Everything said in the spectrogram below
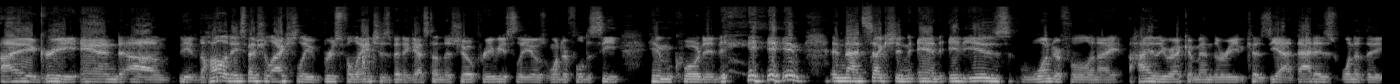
I agree. And um, the, the, holiday special, actually, Bruce Vilanch has been a guest on the show previously. It was wonderful to see him quoted in, in that section. And it is wonderful. And I highly recommend the read because, yeah, that is one of the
